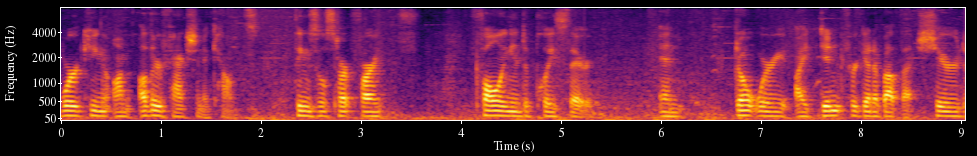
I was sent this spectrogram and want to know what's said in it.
working on other faction accounts. Things will start far- falling into place there. And don't worry, I didn't forget about that shared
